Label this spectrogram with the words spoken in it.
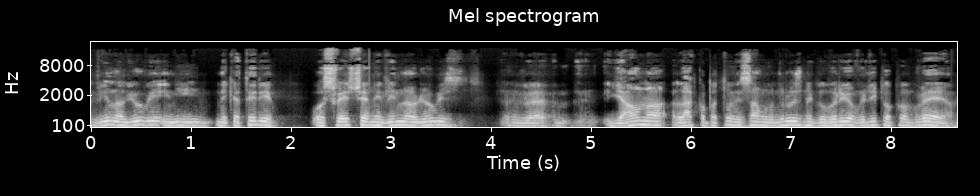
vino ljubi in nekateri osveščeni vino ljubi javno, lahko pa tudi samo v družbi govorijo veliko, ko vejo.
